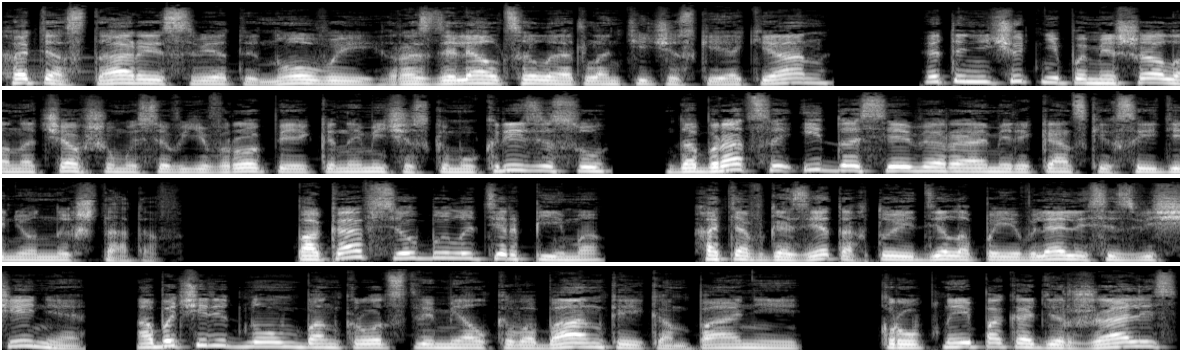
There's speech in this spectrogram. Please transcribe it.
Хотя Старый Свет и Новый разделял целый Атлантический океан, это ничуть не помешало начавшемуся в Европе экономическому кризису добраться и до североамериканских Соединенных Штатов. Пока все было терпимо, хотя в газетах то и дело появлялись извещения об очередном банкротстве мелкого банка и компании, крупные пока держались,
